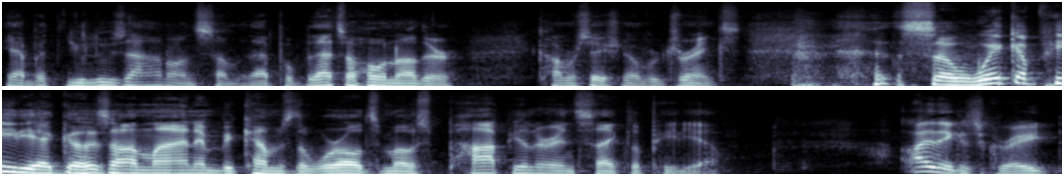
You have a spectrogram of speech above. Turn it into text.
Yeah, but you lose out on some of that. But that's a whole nother conversation over drinks. so Wikipedia goes online and becomes the world's most popular encyclopedia. I think it's great.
